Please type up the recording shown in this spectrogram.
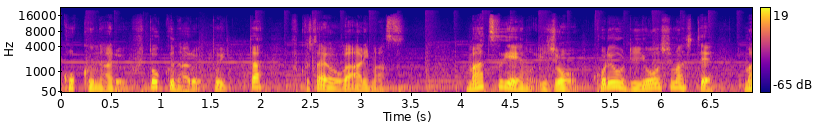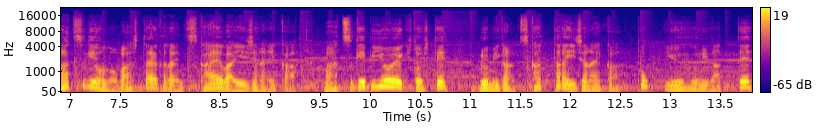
濃くなる、太くなるといった副作用があります。まつげへの異常、これを利用しまして、まつげを伸ばしたい方に使えばいいじゃないか、まつげ美容液としてルミガン使ったらいいじゃないかという風になって、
